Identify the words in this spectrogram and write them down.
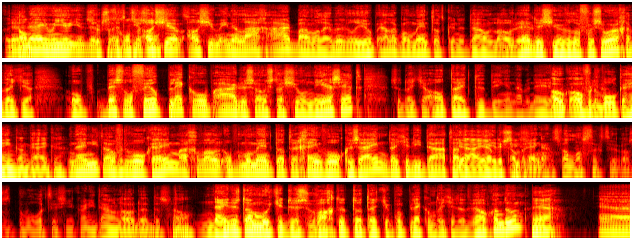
Nee, dan nee, maar je, als, je, als je hem in een lage aardbaan wil hebben, wil je op elk moment dat kunnen downloaden. Hè? Dus je wil ervoor zorgen dat je op best wel veel plekken op aarde zo'n station neerzet, zodat je altijd de dingen naar beneden. ook over de wolken heen kan kijken. Nee, niet over de wolken heen, maar gewoon op het moment dat er geen wolken zijn, dat je die data naar beneden kan brengen. Dat is wel lastig natuurlijk als het bewolkt is en je kan niet downloaden. Dat is wel. Nee, dus dan moet je dus wachten totdat je op een plek komt dat je dat wel kan doen. Ja. Eh,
